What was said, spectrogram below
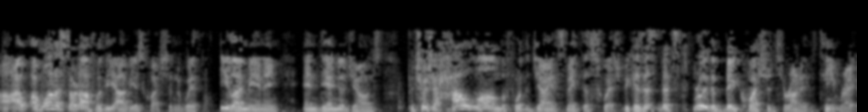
Uh, I, I want to start off with the obvious question with Eli Manning and Daniel Jones. Patricia, how long before the Giants make this switch? Because this, that's really the big question surrounding the team, right?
